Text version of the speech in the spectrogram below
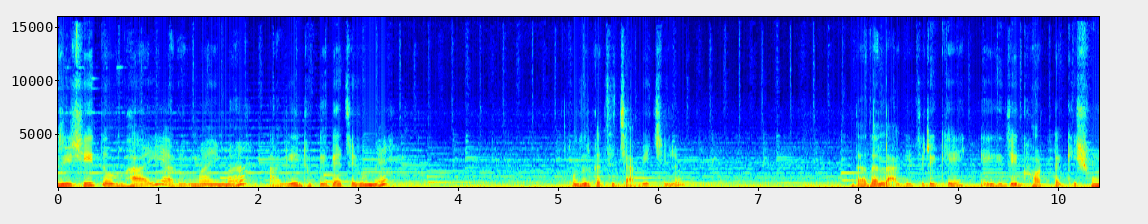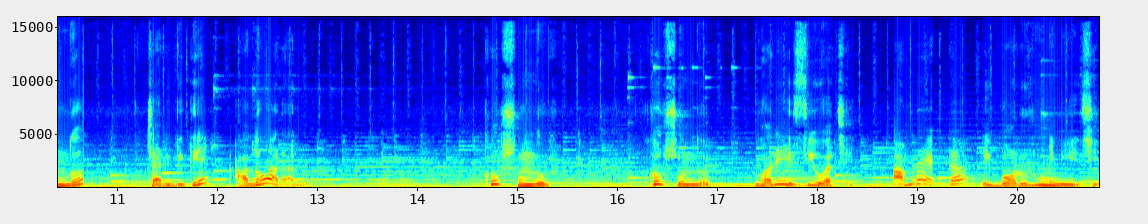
ঋষি তোর ভাই আর ওর মাইমা আগেই ঢুকে গেছে রুমে। ওদের কাছে চাবি ছিল। দাদা লাগেজ রেখে এই যে ঘরটা কি সুন্দর, চারিদিকে আলো আর আলো। খুব সুন্দর খুব সুন্দর। ঘরে এসিও আছে। আমরা একটা এই বড় রুমে নিয়েছি।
